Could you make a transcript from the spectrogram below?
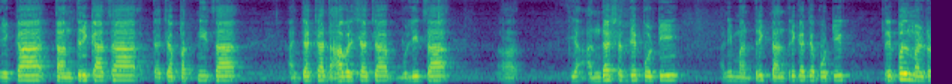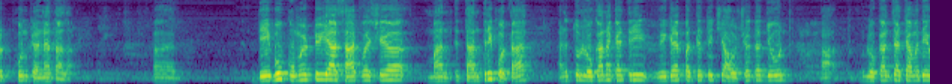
एका तांत्रिकाचा त्याच्या पत्नीचा आणि त्याच्या दहा वर्षाच्या मुलीचा या अंधश्रद्धेपोटी आणि मांत्रिक तांत्रिकाच्या पोटी ट्रिपल मर्डर खून करण्यात आला. देबू कुमेटू या साठ वर्षीय मांत- तांत्रिक होता आणि तो लोकांना काहीतरी वेगळ्या पद्धतीची औषधं देऊन लोकांचा त्यामध्ये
